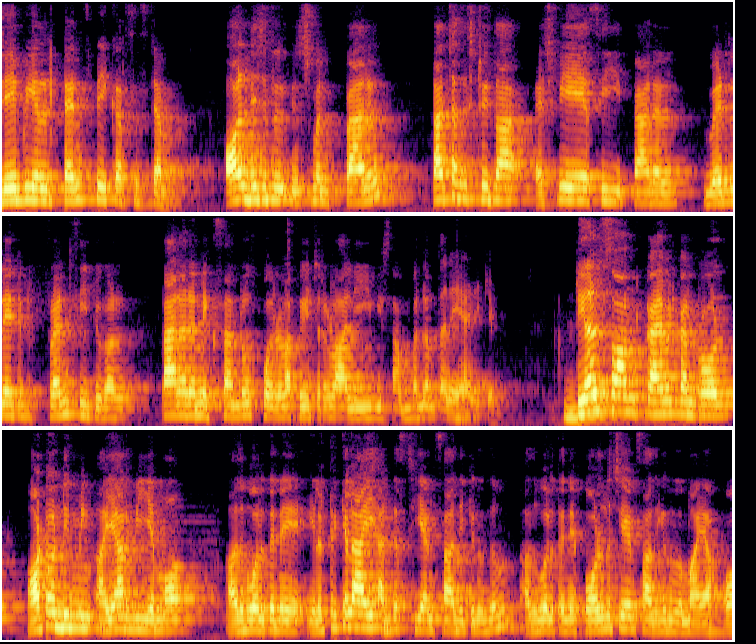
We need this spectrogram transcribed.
J B L ten speaker system all digital instrument panel touch അധിഷ്ഠിത H V A C panel ventilated front സീറ്റുകൾ പാനോരമിക് സൺറൂഫ് പോലുള്ള ഫീച്ചറുകളാൽ ഈ വി സമ്പന്നം തന്നെയായിരിക്കും dual zone climate control auto dimming I R V M അതുപോലെ തന്നെ ഇലക്ട്രിക്കലായി അഡ്ജസ്റ്റ് ചെയ്യാൻ സാധിക്കുന്നതും അതുപോലെ തന്നെ ഫോൾഡ് ചെയ്യാൻ സാധിക്കുന്നതുമായ ഒ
